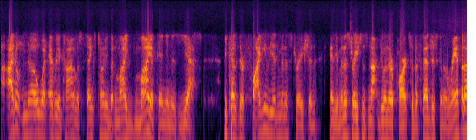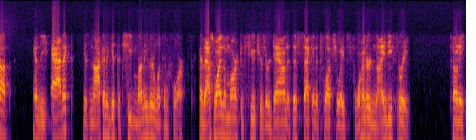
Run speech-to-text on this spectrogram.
I don't know what every economist thinks, Tony, but my my opinion is yes, because they're fighting the administration, and the administration's not doing their part. So the Fed's just going to ramp it up, and the addict is not going to get the cheap money they're looking for, and that's why the market futures are down. At this second, it fluctuates 493. Tony,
